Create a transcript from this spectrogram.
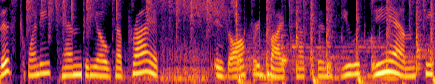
This 2010 Toyota Prius is offered by Tustin Buick GMC.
